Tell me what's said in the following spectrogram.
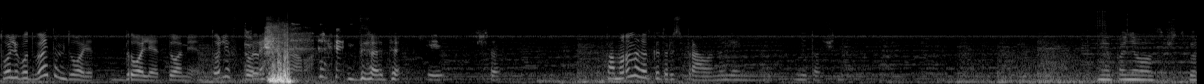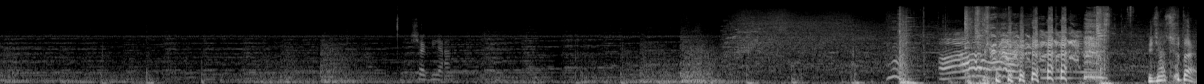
То ли вот в этом доле, доле, доме, то ли в Доле. справа. Да, да. Сейчас. По-моему, тот, который справа, но я не, не точно. Я поняла, за четвертый. Сейчас гляну. А, Идет сюда.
